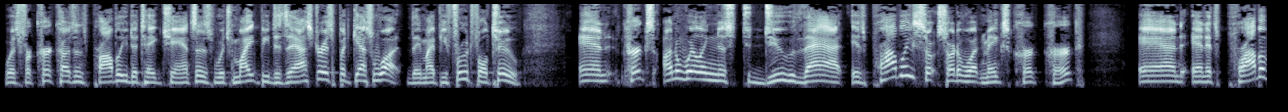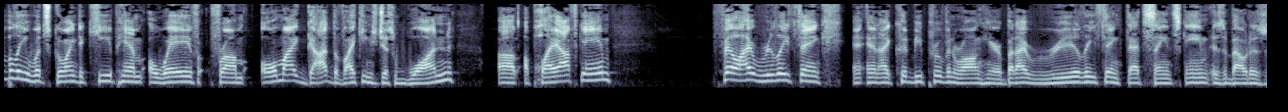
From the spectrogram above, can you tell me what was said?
was for Kirk Cousins probably to take chances, which might be disastrous, but guess what? They might be fruitful too. And Kirk's unwillingness to do that is probably so, sort of what makes Kirk Kirk. And and it's probably what's going to keep him away from, oh my God, the Vikings just won uh, a playoff game. Phil, I really think, and I could be proven wrong here, but I really think that Saints game is about as,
